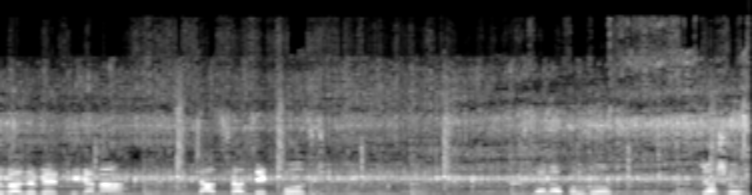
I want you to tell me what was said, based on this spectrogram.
যোগাযোগের ঠিকানা চারশা চেকপোস্ট, বেনাপোল রোড, যশোর।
